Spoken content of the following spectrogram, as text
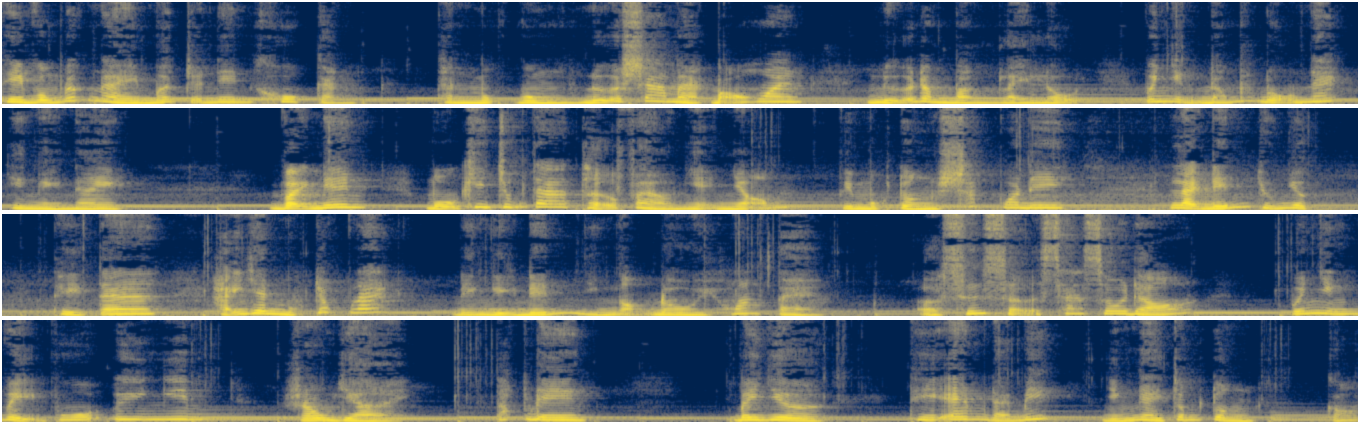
thì vùng đất này mới trở nên khô cằn, thành một vùng nửa sa mạc bỏ hoang, nửa đồng bằng lầy lội với những đống đổ nát như ngày nay. Vậy nên, mỗi khi chúng ta thở vào nhẹ nhõm vì một tuần sắp qua đi, lại đến Chủ nhật, thì ta hãy dành một chốc lát để nghĩ đến những ngọn đồi hoang tàn ở xứ sở xa xôi đó với những vị vua uy nghiêm, râu dài, tóc đen. Bây giờ thì em đã biết những ngày trong tuần có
